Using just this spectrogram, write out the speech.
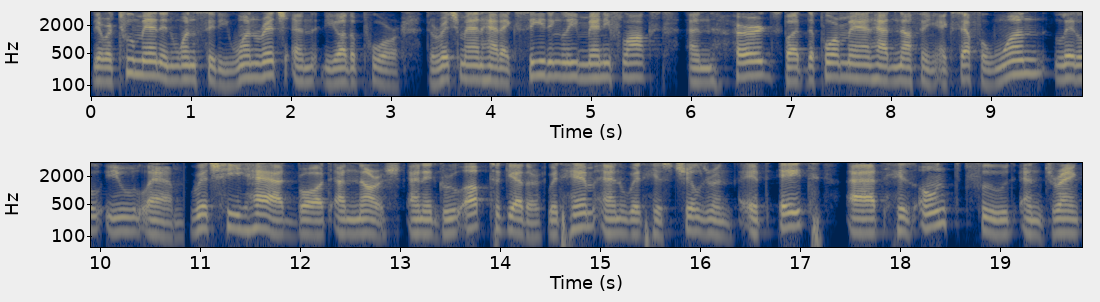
there were two men in one city, one rich and the other poor. The rich man had exceedingly many flocks and herds, but the poor man had nothing except for one little ewe lamb, which he had brought and nourished. And it grew up together with him and with his children. It ate at his own food and drank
